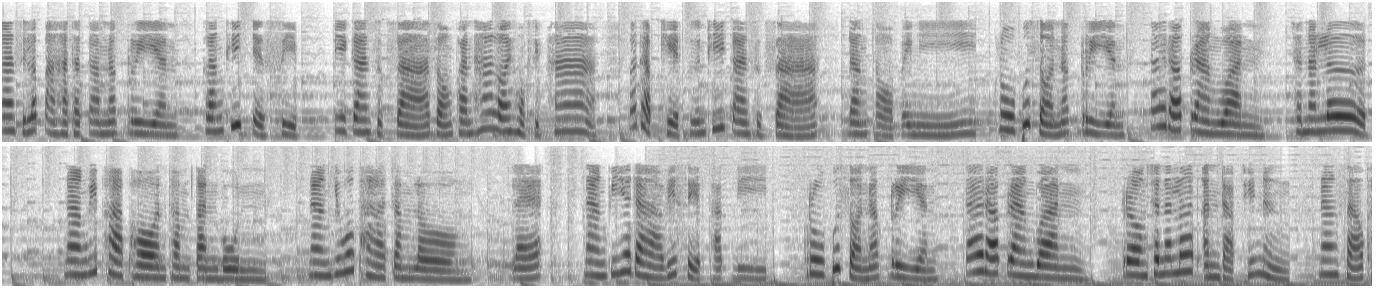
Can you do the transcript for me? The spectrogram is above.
งานศิลปะหัตถกรรมนักเรียน ครั้งที่ 70 ปีการศึกษา 2565 ระดับเขตพื้นที่การศึกษา ดังต่อไปนี้ ครูผู้สอนนักเรียนได้รับรางวัล ชนะเลิศ นางวิภาพรคำตันบุญ นางยุวภาจำลอง และนางพิยดาวิเศษพักดี ครูผู้สอนนักเรียนได้รับรางวัล รองชนะเลิศอันดับที่หนึ่ง นางสาวค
